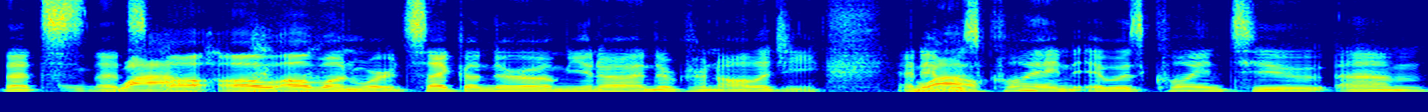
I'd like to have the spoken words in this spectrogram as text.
That's that's wow. all, all, all, one word. Psychoneuroimmunoendocrinology, and wow. it was coined. It was coined to um,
